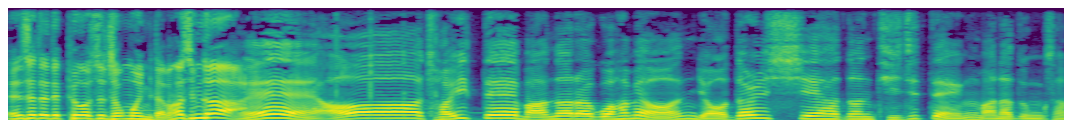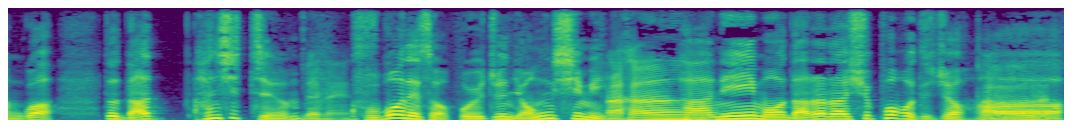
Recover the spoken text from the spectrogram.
엔세대 대표 가수 정모입니다. 반갑습니다. 네, 어, 저희 때 만화라고 하면 8시에 하던 디지땡 만화동상과 또 낮 1시쯤 네네. 9번에서 보여준 영심이 아하. 하니 뭐 나라라 슈퍼보드죠. 아, 아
